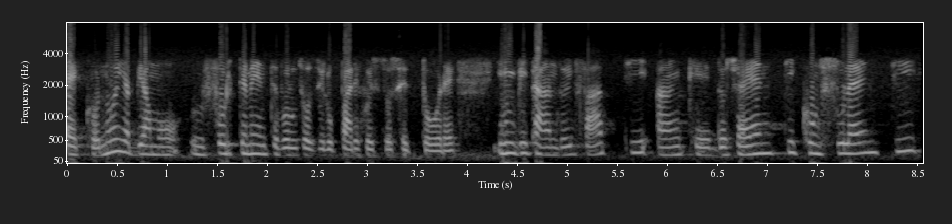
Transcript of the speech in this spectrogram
Ecco, noi abbiamo eh, fortemente voluto sviluppare questo settore, invitando infatti anche docenti, consulenti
